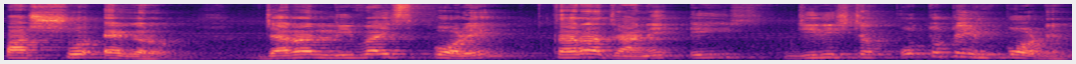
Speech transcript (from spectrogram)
পাঁচশো এগারো। যারা লিভাইস পরে তারা জানে এই জিনিসটা কতটা ইম্পর্টেন্ট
